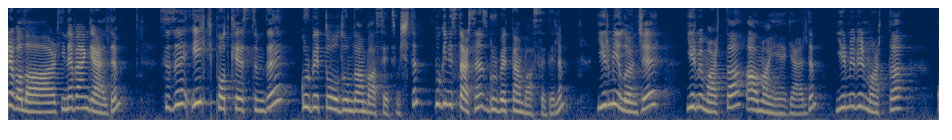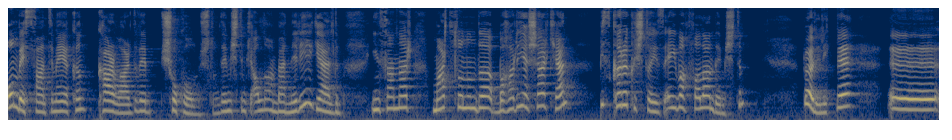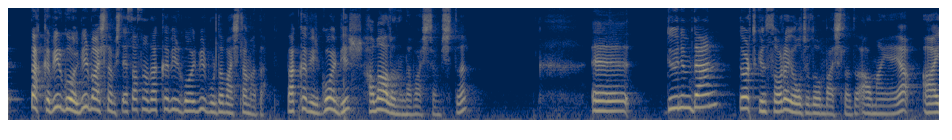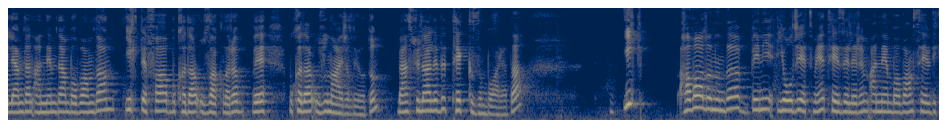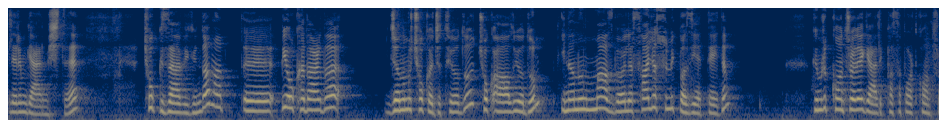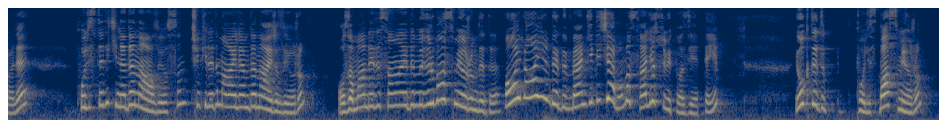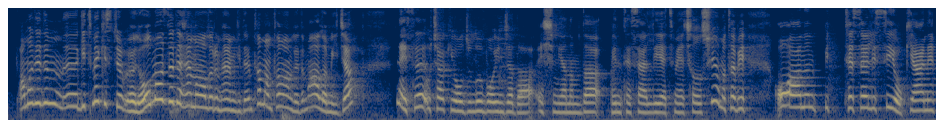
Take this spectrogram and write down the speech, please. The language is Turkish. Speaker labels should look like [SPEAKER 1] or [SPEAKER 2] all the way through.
[SPEAKER 1] Merhabalar, yine ben geldim. Size ilk podcast'imde gurbette olduğumdan bahsetmiştim. Bugün isterseniz gurbetten bahsedelim. 20 yıl önce 20 Mart'ta Almanya'ya geldim. 21 Mart'ta 15 santime yakın kar vardı ve şok olmuştum. Demiştim ki Allah'ım ben nereye geldim? İnsanlar Mart sonunda baharı yaşarken biz kara kıştayız eyvah falan demiştim. Böylelikle e, dakika bir gol bir başlamıştı. Esasında dakika bir gol bir burada başlamadı. Dakika bir gol bir havaalanında başlamıştı. E, düğünümden dört gün sonra yolculuğum başladı Almanya'ya. Ailemden, annemden, babamdan ilk defa bu kadar uzaklara ve bu kadar uzun ayrılıyordum. Ben sülalede tek kızım bu arada. İlk havaalanında beni yolcu etmeye teyzelerim, annem, babam, sevdiklerim gelmişti. Çok güzel bir gündü ama e, bir o kadar da canımı çok acıtıyordu. Çok ağlıyordum. İnanılmaz böyle salya sümük vaziyetteydim. Gümrük kontrole geldik, pasaport kontrole. Polis dedi ki neden ağlıyorsun? Çünkü dedim ailemden ayrılıyorum. O zaman dedi sana dedi mühür basmıyorum dedi. Hayır hayır dedim ben gideceğim ama salya sümük vaziyetteyim. Yok dedi polis basmıyorum. Ama dedim e, gitmek istiyorum. Öyle olmaz dedi hem ağlarım hem giderim. Tamam tamam dedim ağlamayacağım. Neyse uçak yolculuğu boyunca da eşim yanımda beni teselli etmeye çalışıyor ama tabii o anın bir tesellisi yok. Yani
